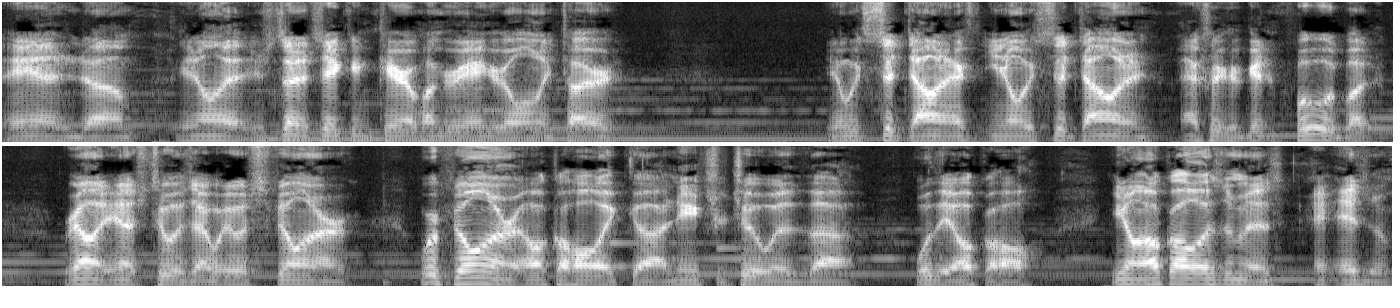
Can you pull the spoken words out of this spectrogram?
and um, you know, instead of taking care of hungry, angry, lonely, tired, you know, we'd sit down. And, you know, we'd sit down and actually you're getting food, but reality is too is that it was filling our we're filling our alcoholic uh, nature too with uh, with the alcohol. You know, alcoholism is ism.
